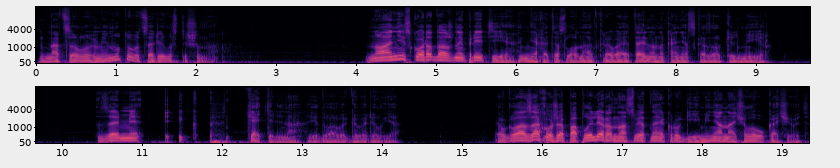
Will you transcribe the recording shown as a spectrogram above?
На целую минуту воцарилась тишина. «Но они скоро должны прийти», — нехотя словно открывая тайну, наконец сказал Кельмиир. «Замечательно», — едва выговорил я. В глазах уже поплыли разноцветные круги, и меня начало укачивать.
